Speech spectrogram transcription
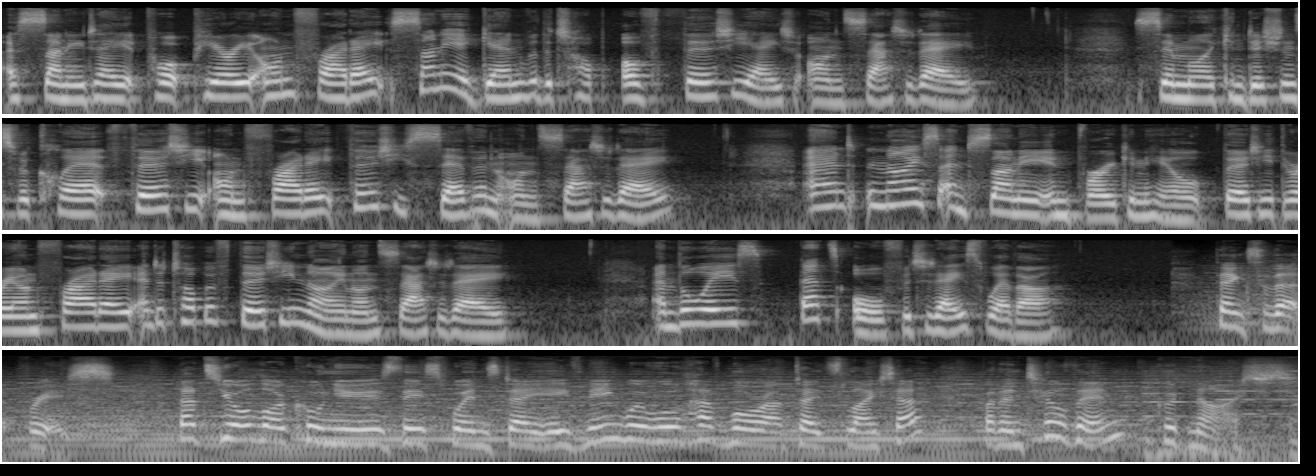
A sunny day at Port Pirie on Friday, sunny again with a top of 38 on Saturday. Similar conditions for Clare, 30 on Friday, 37 on Saturday. And nice and sunny in Broken Hill, 33 on Friday and a top of 39 on Saturday. And Louise, that's all for today's weather. Thanks for that, Britt. That's your local news this Wednesday evening. We will have more updates later, but until then, good night.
